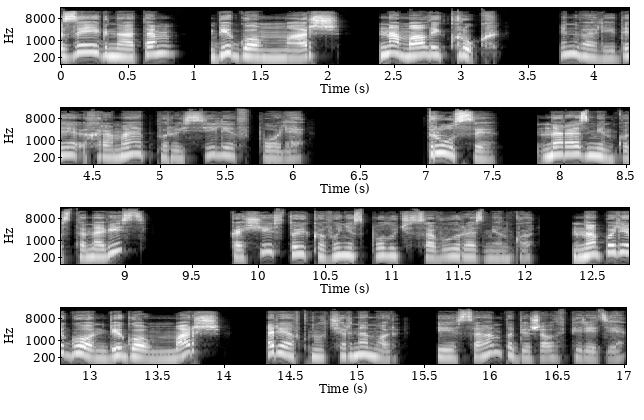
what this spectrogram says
«За Игнатом! Бегом марш! На малый круг!» Инвалиды, хромая, порысили в поле. «Трусы! «На разминку становись!» Кощей стойко вынес получасовую разминку. «На полигон, бегом, марш!» — рявкнул Черномор и сам побежал впереди.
